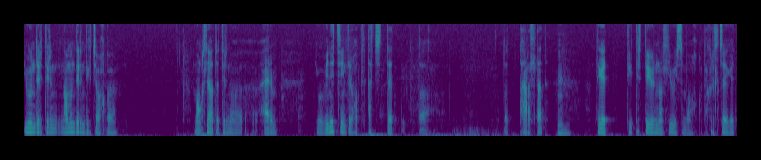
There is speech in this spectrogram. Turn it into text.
юун дээр тэр номон дээр нь тэгж байгаа байхгүй юу? Монголын одоо тэр нөгөө харим юу Венецийн тэр худалдаачтай одоо одоо таарлаад. Тэгээд тэдэртээ ер нь бол юу хийсэн байгаа байхгүй тохиролцоо игээд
